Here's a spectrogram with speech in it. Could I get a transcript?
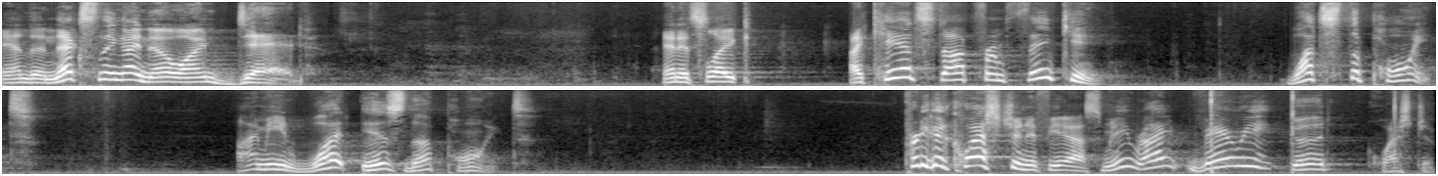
and the next thing I know, I'm dead. And it's like, I can't stop from thinking, what's the point? I mean, what is the point? Pretty good question, if you ask me, right? Very good question.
